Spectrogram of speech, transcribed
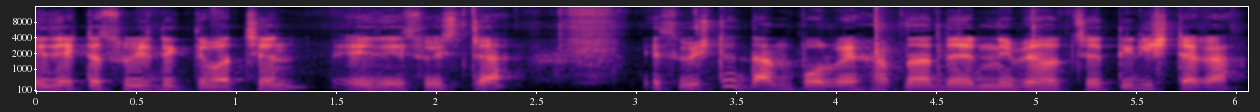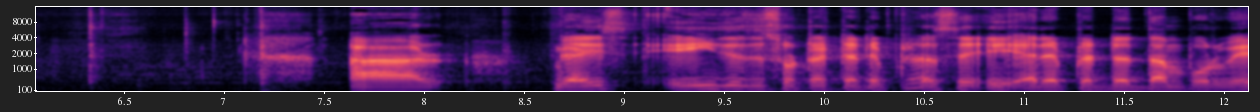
এই যে একটা সুইচ দেখতে পাচ্ছেন, এই যে সুইচটা এই সুইচটার দাম পড়বে আপনাদের নেবে হচ্ছে তিরিশ টাকা। আর গাইস এই যে যে ছোট একটা অ্যাডাপ্টার আছে, এই অ্যাডাপ্টারটার দাম পড়বে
